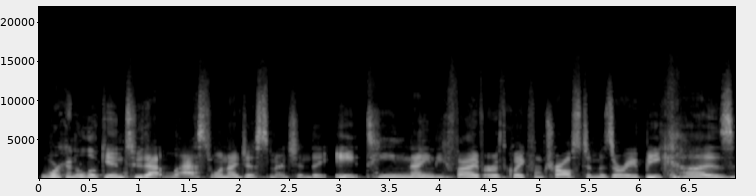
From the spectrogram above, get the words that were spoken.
we're going to look into that last one i just mentioned the 1895 earthquake from charleston missouri because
